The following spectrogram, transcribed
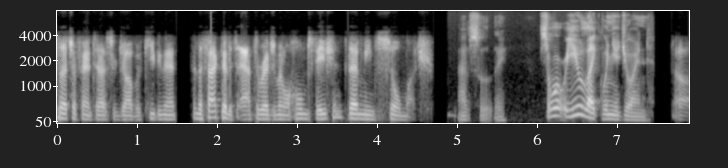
such a fantastic job of keeping that, and the fact that it's at the regimental home station that means so much. Absolutely. So, what were you like when you joined? Uh,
